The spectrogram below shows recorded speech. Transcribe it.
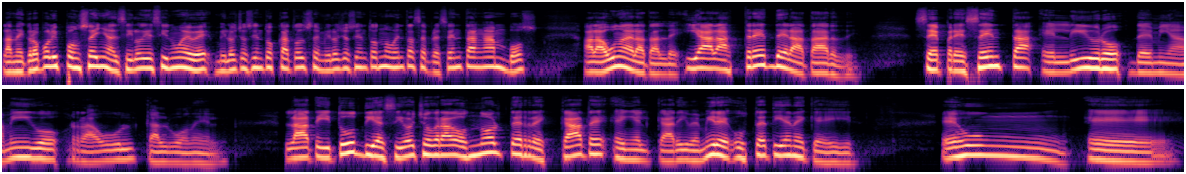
La necrópolis ponceña del siglo XIX, 1814-1890, se presentan ambos a la una de la tarde y a las 3 de la tarde se presenta el libro de mi amigo Raúl Carbonell. Latitud 18 grados norte, rescate en el Caribe. Mire, usted tiene que ir. Es un eh,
